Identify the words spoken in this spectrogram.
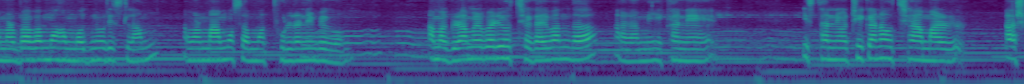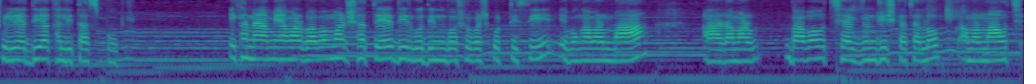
আমার বাবা মোহাম্মদ নূর ইসলাম, আমার মা মোসাম্মদ ফুলরানি বেগম। আমার গ্রামের বাড়ি হচ্ছে গাইবান্ধা, আর আমি এখানে স্থানীয় ঠিকানা হচ্ছে আমার আশুলিয়া দিয়াখালী তাজপুর। এখানে আমি আমার বাবা মার সাথে দীর্ঘদিন বসবাস করতেছি এবং আমার মা আর আমার বাবা হচ্ছে একজন রিক্সা চালক, আমার মা হচ্ছে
